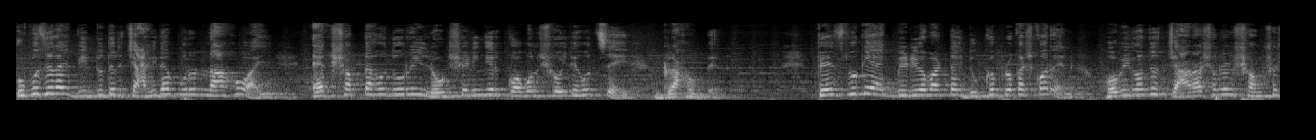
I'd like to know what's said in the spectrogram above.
উপজেলায় বিদ্যুতের চাহিদা পূরণ না হওয়ায় এক সপ্তাহ ধরেই লোডশেডিংয়ের কবল সইতে হচ্ছে গ্রাহকদের। ফেসবুকে এক ভিডিও বার্তায় দুঃখ প্রকাশ করেন হবিগঞ্জ চার আসনের সংসদ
